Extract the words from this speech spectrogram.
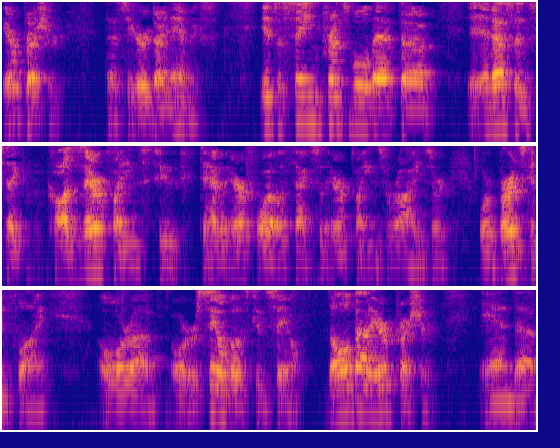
air pressure. That's the aerodynamics. It's the same principle that, uh, in essence, that causes airplanes to, to have an airfoil effect so the airplanes rise or, or birds can fly or, uh, or sailboats can sail. It's all about air pressure. And uh,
